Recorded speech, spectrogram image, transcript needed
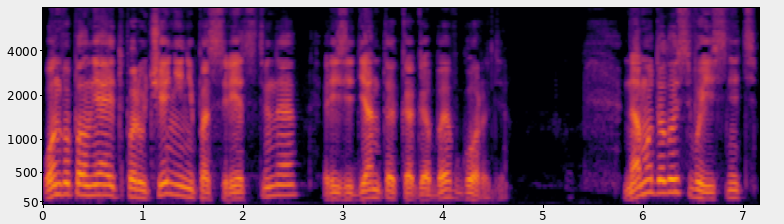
Он выполняет поручения непосредственно резидента КГБ в городе. Нам удалось выяснить,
